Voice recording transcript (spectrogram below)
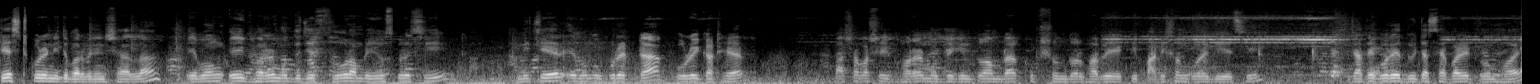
টেস্ট করে নিতে পারবেন ইনশাআল্লাহ। এবং এই ঘরের মধ্যে যে ফ্লোর আমরা ইউজ করেছি, নিচের এবং উপরেরটা কোড়ই কাঠের। পাশাপাশি ঘরের মধ্যে কিন্তু আমরা খুব সুন্দরভাবে একটি পার্টিশন করে দিয়েছি, যাতে করে দুইটা সেপারেট রুম হয়।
